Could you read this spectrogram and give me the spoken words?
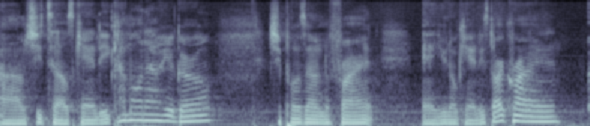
um, she tells Kandi, "Come on out here, girl." She pulls out in the front, and you know Kandi start crying.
